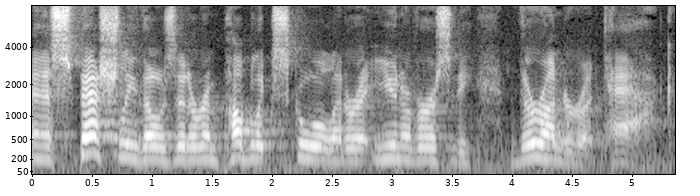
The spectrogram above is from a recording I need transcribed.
and especially those that are in public school and are at university, they're under attack.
